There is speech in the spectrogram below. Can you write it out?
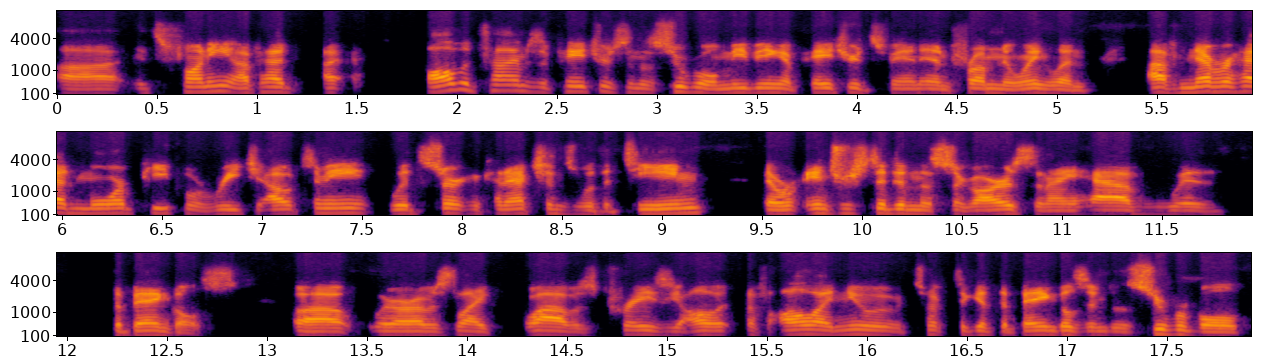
Uh, it's funny. I've had I, all the times the Patriots in the Super Bowl. Me being a Patriots fan and from New England, I've never had more people reach out to me with certain connections with the team that were interested in the cigars than I have with the Bengals. Uh, where I was like, wow, it was crazy. All if all I knew it took to get the Bengals into the Super Bowl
